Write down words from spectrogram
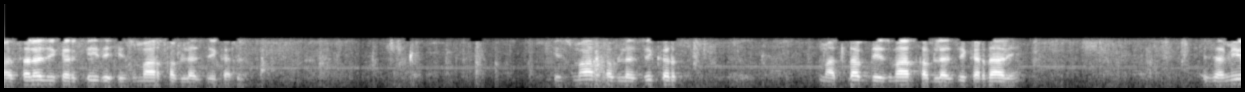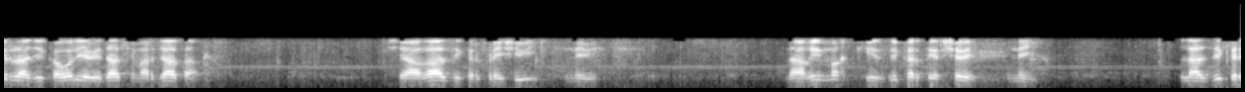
مسله ذکر کړي د ازمار قبل الذکر ازمار قبل الذکر مطلب د ازمار قبل الذکر دا دی ضمیر راځي کول یو داسې مرجع ته چې هغه ذکر کړی شوی نه وي دا غي مخ کې ذکر تیر شوی نه لا ذکر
